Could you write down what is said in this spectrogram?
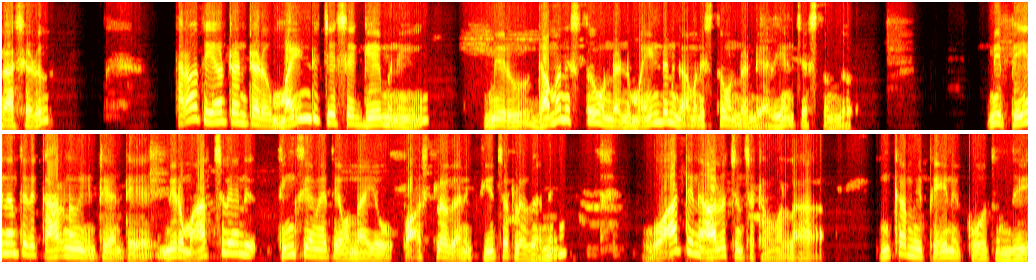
రాశాడు. తర్వాత ఏమిటంటాడు? మైండ్ చేసే గేమ్ని మీరు గమనిస్తూ ఉండండి. మైండ్ని గమనిస్తూ ఉండండి. అది ఏం చేస్తుందో. మీ పెయిన్ అంతటి కారణం ఏంటి అంటే మీరు మార్చలేని థింగ్స్ ఏమైతే ఉన్నాయో పాస్ట్లో కానీ ఫ్యూచర్లో కానీ వాటిని ఆలోచించటం వల్ల ఇంకా మీ పెయిన్ ఎక్కువ అవుతుంది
